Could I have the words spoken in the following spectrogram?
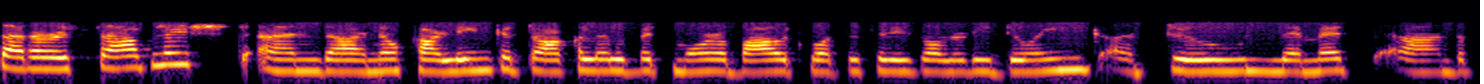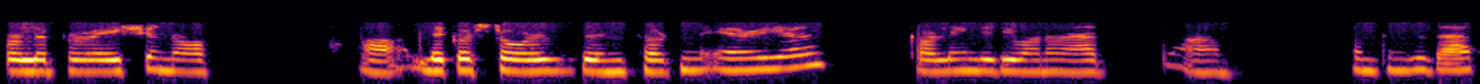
that are established. And I know Carlene could talk a little bit more about what the city is already doing uh, to limit uh, the proliferation of uh, liquor stores in certain areas. Carlene, did you want to add um, something to that?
